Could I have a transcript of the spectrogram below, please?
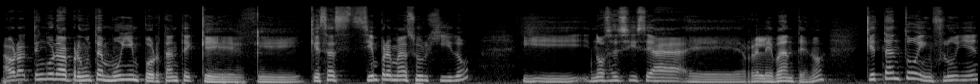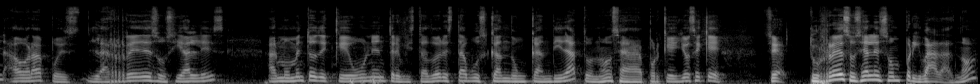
ahora tengo una pregunta muy importante que, que, que esa siempre me ha surgido y no sé si sea eh, relevante, ¿no? ¿Qué tanto influyen ahora pues las redes sociales al momento de que un entrevistador está buscando un candidato, ¿no? O sea, porque yo sé que o sea, tus redes sociales son privadas, ¿no?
